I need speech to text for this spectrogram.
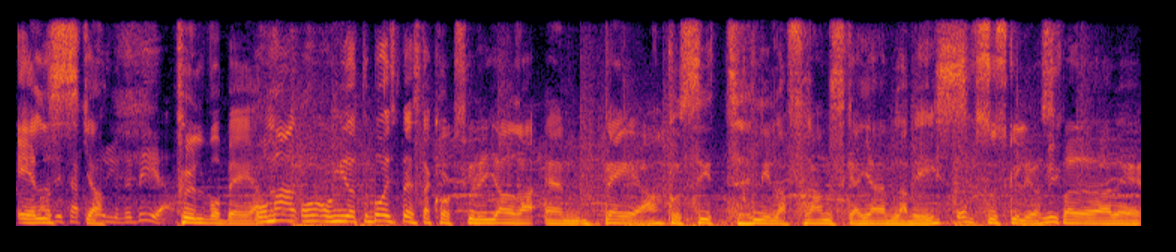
älskar pulverbea. pulverbea. Om, man, om Göteborgs bästa kock skulle göra en bea på sitt lilla franska jävla vis så skulle jag spöa det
